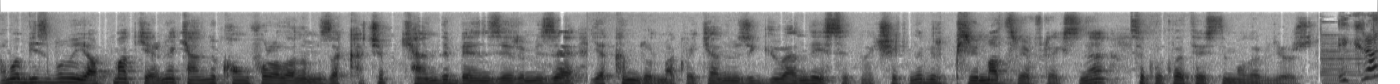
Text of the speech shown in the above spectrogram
Ama biz bunu yapmak yerine kendi konfor alanımıza kaçıp kendi benzerimize yakın durmak ve kendimizi güvende hissetmek şeklinde bir primat refleksine sıklıkla teslim olabiliyoruz. Ekran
